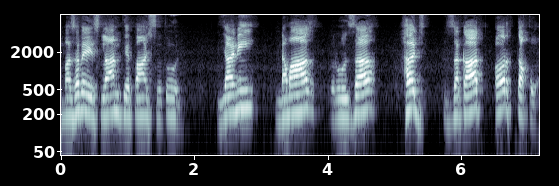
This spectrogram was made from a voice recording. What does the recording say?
मज़हब इस्लाम के पाँच सतून यानी नमाज़, रोज़ा, हज, ज़क़़त और तक़वा।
